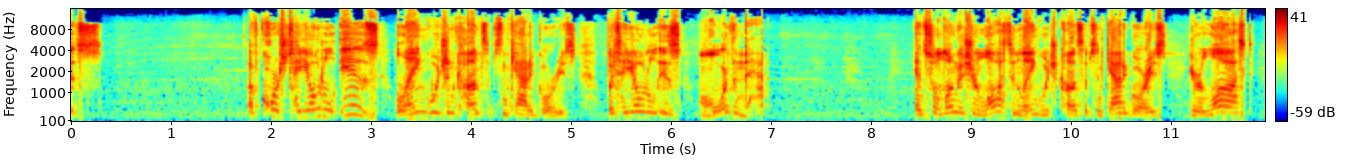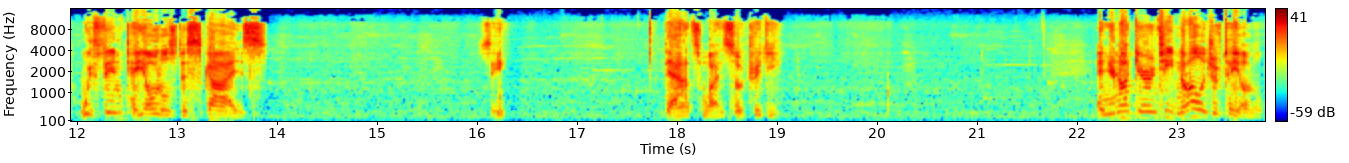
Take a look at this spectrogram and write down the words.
is. Of course, teotl is language and concepts and categories, but teotl is more than that. And so long as you're lost in language, concepts, and categories, you're lost within teotl's disguise. See? That's why it's so tricky. And you're not guaranteed knowledge of teotl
